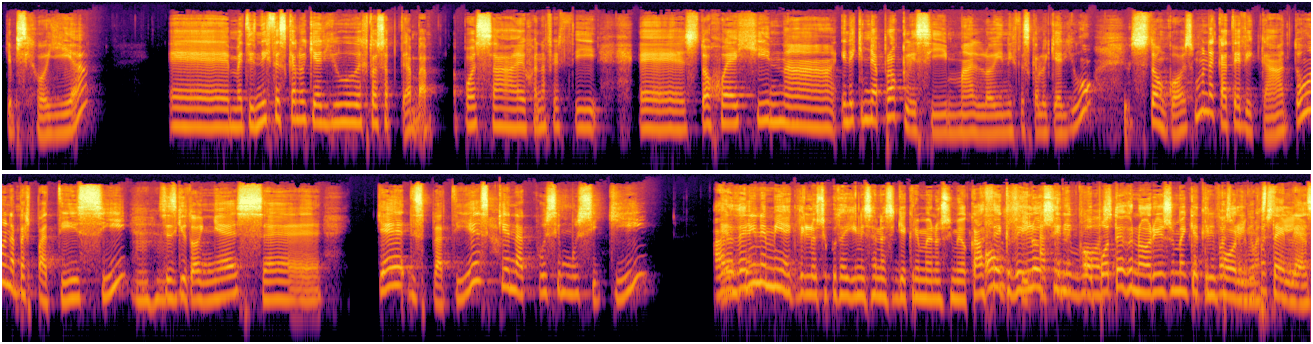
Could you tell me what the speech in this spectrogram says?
και ψυχολογία. Ε, με τις νύχτες καλοκαιριού, εκτός από, από όσα έχω αναφερθεί, ε, στόχο έχει να... Είναι και μια πρόκληση μάλλον οι νύχτες καλοκαιριού στον κόσμο να κατέβει κάτω, να περπατήσει mm-hmm. στις γειτονιές ε, και τις πλατείες και να ακούσει μουσική Άρα δεν είναι μία εκδήλωση που θα γίνει σε ένα συγκεκριμένο σημείο. Κάθε εκδήλωση ακριβώς, οπότε γνωρίζουμε και την πόλη μας. Τέλεια.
